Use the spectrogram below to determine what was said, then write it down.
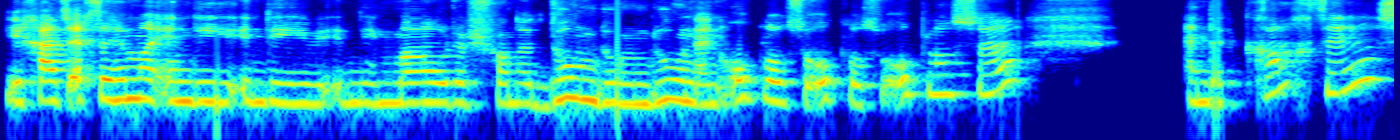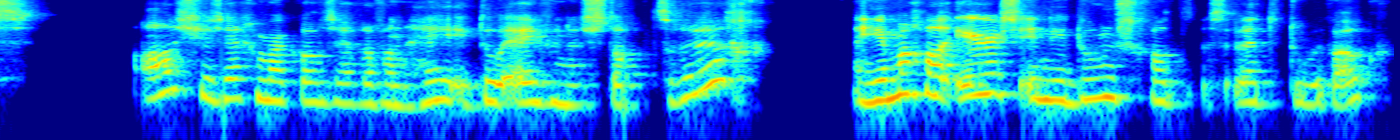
Je gaat echt helemaal in die, in, die, in die modus van het doen, doen, doen en oplossen, oplossen, oplossen. En de kracht is als je zeg maar kan zeggen van hé, hey, ik doe even een stap terug. En je mag wel eerst in die doenschat, dat doe ik ook,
